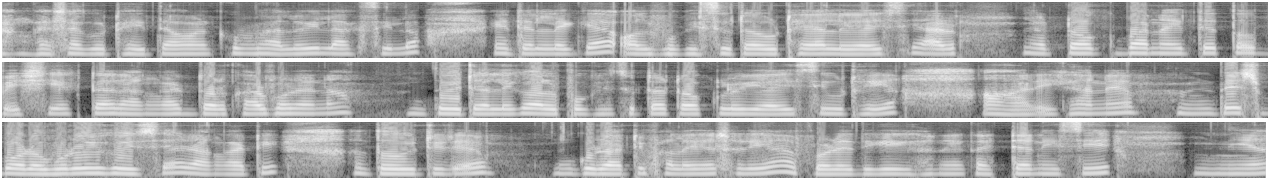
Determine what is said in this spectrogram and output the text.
রাঙ্গা শাক উঠাইতে আমার খুব ভালোই লাগছিল। এটার লেগে অল্প কিছুটা উঠাইয়া লই আইছি। আর টক বানাইতে তো বেশি একটা রাঙ্গার দরকার পড়ে না। তো এটার লেগে অল্প কিছুটা টক লই আইছি উঠাইয়া। আর এখানে বেশ বড় বড়ই হয়েছে রাঙ্গাটি তো ওইটিরে গুড়াটি ফালাইয়া সারিয়া পরে দিকে এখানে কাটটা নিছি, নিয়া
